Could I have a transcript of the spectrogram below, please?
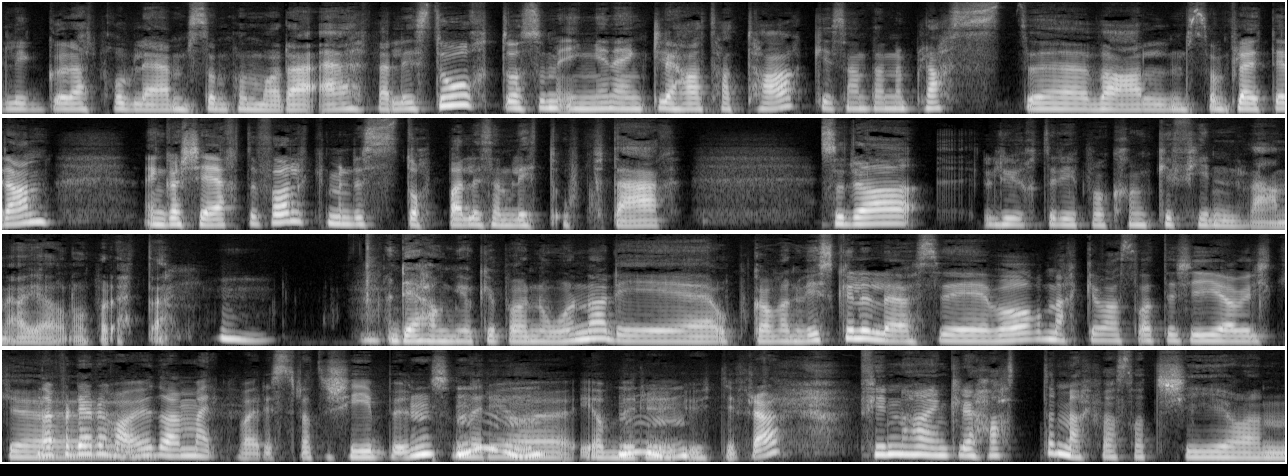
ligger det et problem som på en måte er veldig stort, og som ingen egentlig har tatt tak i. Sant? Denne plasthvalen som fløyt i land, engasjerte folk, men det stoppa liksom litt opp der. Så da lurte de på kan ikke Finn være med og gjøre noe på dette. Det hang jo ikke på noen av de oppgavene vi skulle løse i vår merkevarestrategi. og hvilke... Nei, for dere har jo da en merkevarestrategi i bunn som dere jo jobber ut ifra. Finn har egentlig hatt en merkevarestrategi og en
